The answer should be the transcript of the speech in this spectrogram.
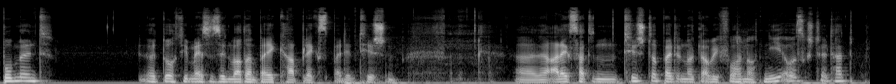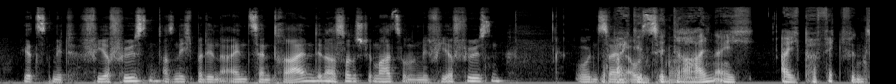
bummelnd äh, durch die Messe sind, war dann bei Caplex bei den Tischen. Äh, der Alex hat einen Tisch dabei, den er, glaube ich, vorher noch nie ausgestellt hat. Jetzt mit vier Füßen, also nicht mehr den einen zentralen, den er sonst immer hat, sondern mit vier Füßen. Und Wobei sein ich den zentralen eigentlich, eigentlich perfekt finde.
